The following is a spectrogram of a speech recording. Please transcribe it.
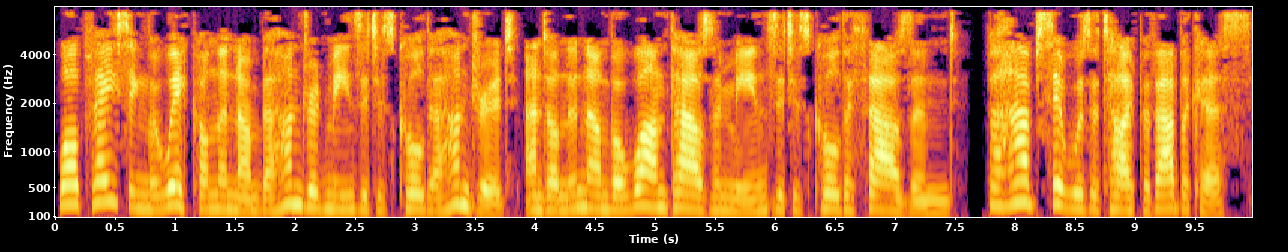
while placing the wick on the number 100 means it is called a hundred, and on the number 1000 means it is called a thousand. Perhaps it was a type of abacus.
